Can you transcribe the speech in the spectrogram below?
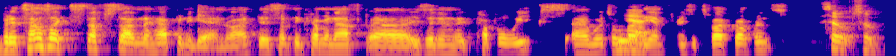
but it sounds like stuff's starting to happen again, right? There's something coming up. Uh, is it in a couple of weeks? Uh, we're talking yeah. about the M365 conference. So, so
